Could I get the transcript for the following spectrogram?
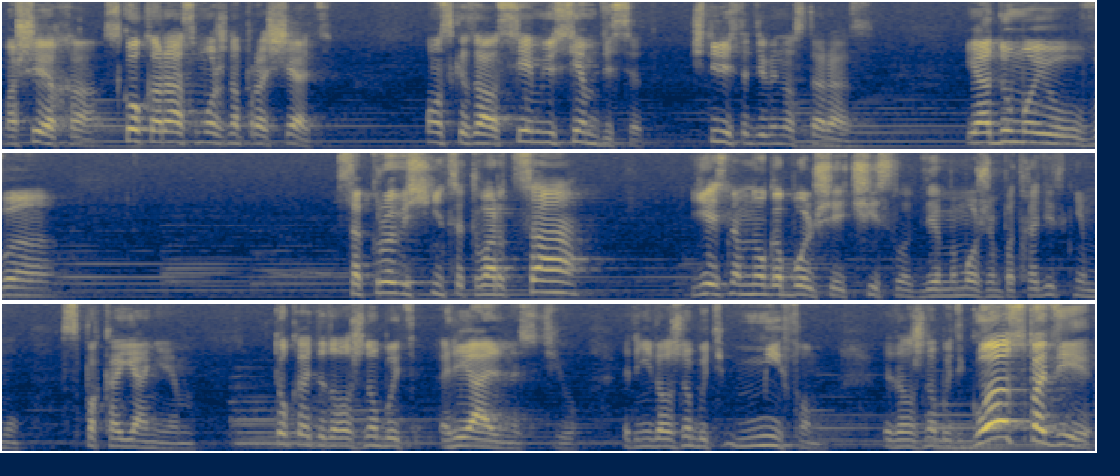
Машеха, сколько раз можно прощать, он сказал, семью семьдесят. 490 раз. Я думаю, в сокровищнице Творца есть намного большие числа, где мы можем подходить к Нему с покаянием. Только это должно быть реальностью. Это не должно быть мифом. Это должно быть, Господи,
